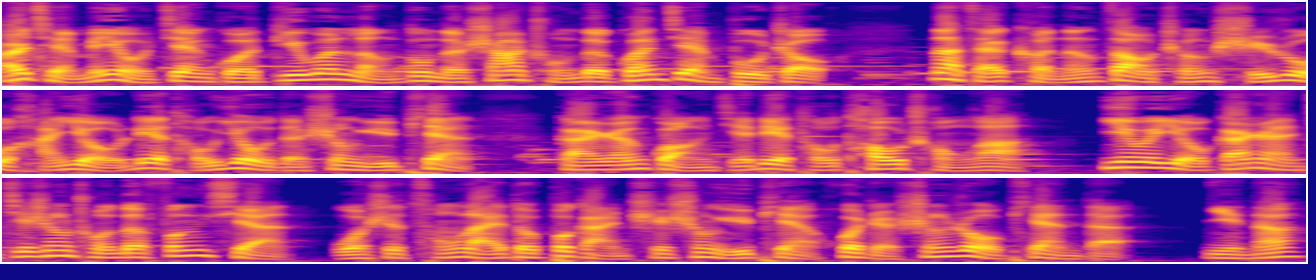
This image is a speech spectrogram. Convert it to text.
而且没有见过低温冷冻的杀虫的关键步骤。那才可能造成食入含有裂头幼的生鱼片，感染广结裂头绦虫啊！因为有感染寄生虫的风险，我是从来都不敢吃生鱼片或者生肉片的。你呢？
